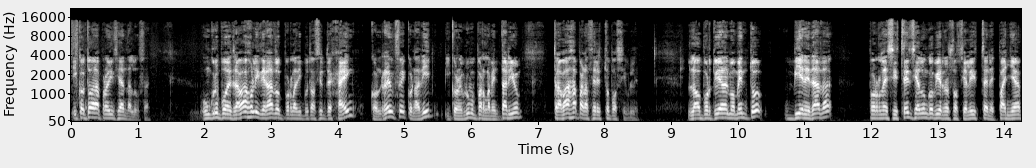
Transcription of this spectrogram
y con toda la provincia andaluza. Un grupo de trabajo liderado por la Diputación de Jaén, con Renfe, con ADIP y con el grupo parlamentario, trabaja para hacer esto posible. La oportunidad del momento viene dada por la existencia de un gobierno socialista en España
